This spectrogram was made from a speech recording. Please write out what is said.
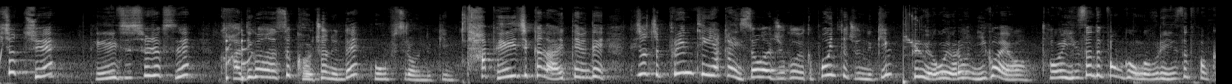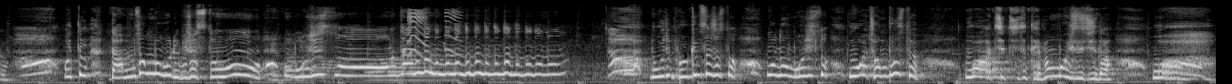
티셔츠에 베이지 슬랙스에 가디건 하나 쓱 걸쳤는데 고급스러운 느낌. 다 베이직한 아이템인데 티셔츠 프린팅이 약간 있어가지고 이렇게 포인트 준 느낌? 그리고 이거 여러분 이거예요. 저희 인스턴트 펑크 온 거, 우리 인스턴트 펑크. 헉, 어떻게 남성복을 입으셨어? 어, 멋있어. 짠짠짠짠짠짠짠짠짠짠. 헉, 모자 볼캡 쓰셨어. 어, 너무 멋있어. 우와, 점프스트. 우와, 진짜, 진짜 대박 멋있으시다. 우와,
